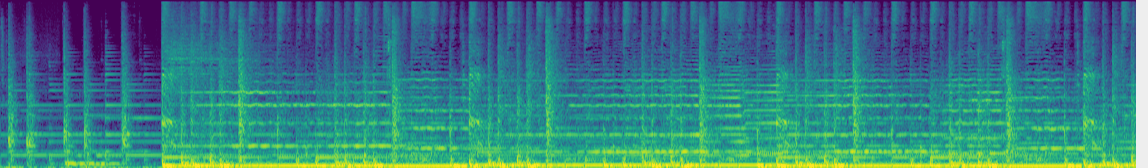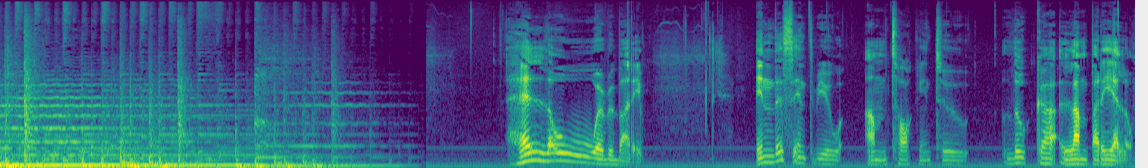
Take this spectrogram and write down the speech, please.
In this interview, I'm talking to Luca Lampariello.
